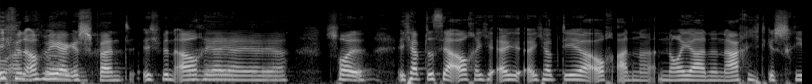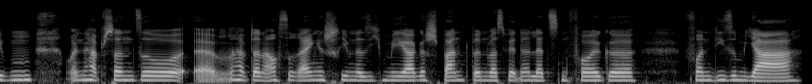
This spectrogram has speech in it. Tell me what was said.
ich bin Anfang. auch mega gespannt. Ich bin auch, ja, ja, ja, ja. ja. Voll. Ich habe das ja auch, ich, ich habe dir ja auch an Neujahr eine Nachricht geschrieben und habe schon so, ähm, habe dann auch so reingeschrieben, dass ich mega gespannt bin, was wir in der letzten Folge von diesem Jahr,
